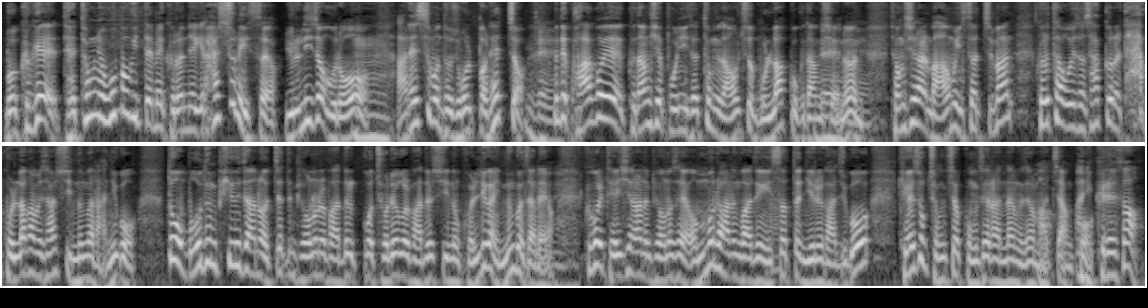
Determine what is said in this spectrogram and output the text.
뭐 그게 대통령 후보기 때문에 그런 얘기를 할 수는 있어요. 윤리적으로 음. 안 했으면 더 좋을 뻔했죠. 네. 근데 과거에 그 당시에 본인이 대통령 나올지도 몰랐고 그 당시에는 네네. 정치할 마음은 있었지만 그렇다고 해서 사건을 다 골라가면서 할 수 있는 건 아니고 또 모든 피의자는 어쨌든 변호를 받을 거 조력을 받을 수 있는 권리가 있는 거잖아요. 네네. 그걸 대신하는 변호사의 업무를 하는 과정에 있었던 일을 가지고 계속 정치적 공세를 한다는 것은 맞지 어, 않고 아니 그래서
